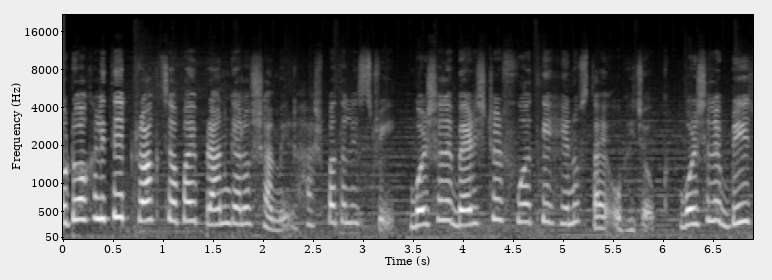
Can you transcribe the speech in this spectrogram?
পটুয়াখালীতে ট্রাক চাপায় প্রাণ গেল স্বামীর, হাসপাতালে স্ত্রী। বরিশালে ব্যারিস্টার ফুয়াদকে হেনস্থায় অভিযোগ। বরিশালে ব্রিজ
